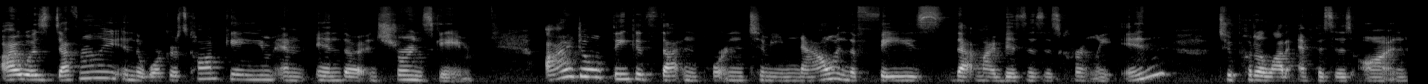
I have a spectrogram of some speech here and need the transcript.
I was definitely in the workers' comp game and in the insurance game. I don't think it's that important to me now in the phase that my business is currently in to put a lot of emphasis on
